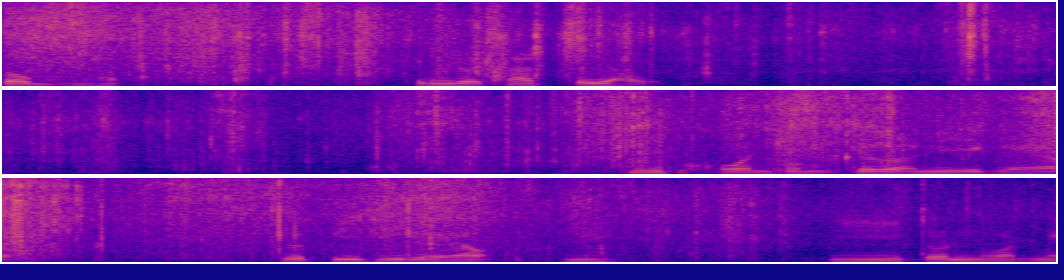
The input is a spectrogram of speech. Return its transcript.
ต้มครับจะมีรสชาติเปรี้ยว นี่ทุกคนผมเจออันนี้อีกแล้ว เมื่อปีที่แล้ว นี่มีต้นหนวดแม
